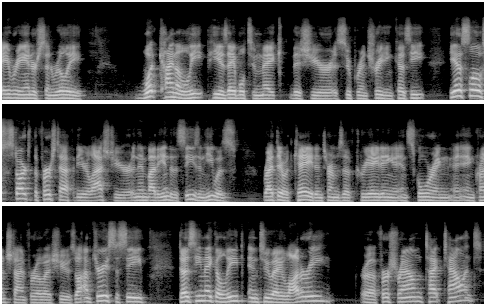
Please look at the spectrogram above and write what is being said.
Avery Anderson really, what kind of leap he is able to make this year is super intriguing because he, he had a slow start to the first half of the year last year. And then by the end of the season, he was right there with Cade in terms of creating and scoring in crunch time for OSU. So I'm curious to see does he make a leap into a lottery or a first round type talent?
